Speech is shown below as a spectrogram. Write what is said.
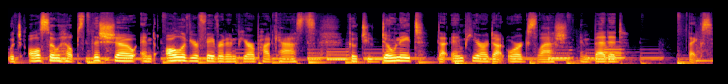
which also helps this show and all of your favorite NPR podcasts. Go to donate.npr.org slash embedded. Thanks.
